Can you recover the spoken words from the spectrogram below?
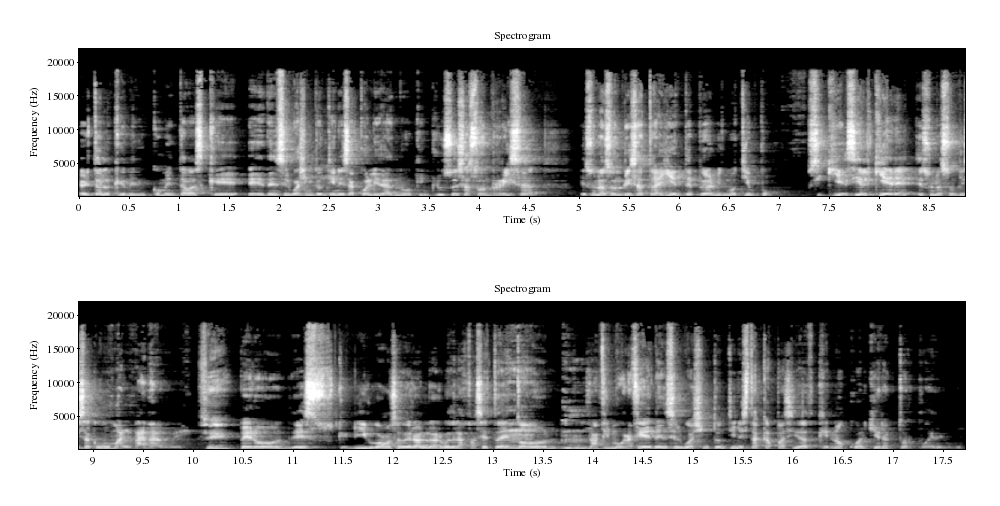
Ahorita lo que me comentabas que eh, Denzel Washington tiene esa cualidad, ¿no? Que incluso esa sonrisa es una sonrisa atrayente, pero al mismo tiempo, si, si él quiere, es una sonrisa como malvada, güey. Sí. Pero es, y lo vamos a ver a lo largo de la faceta de todo, la filmografía de Denzel Washington tiene esta capacidad que no cualquier actor puede, güey.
